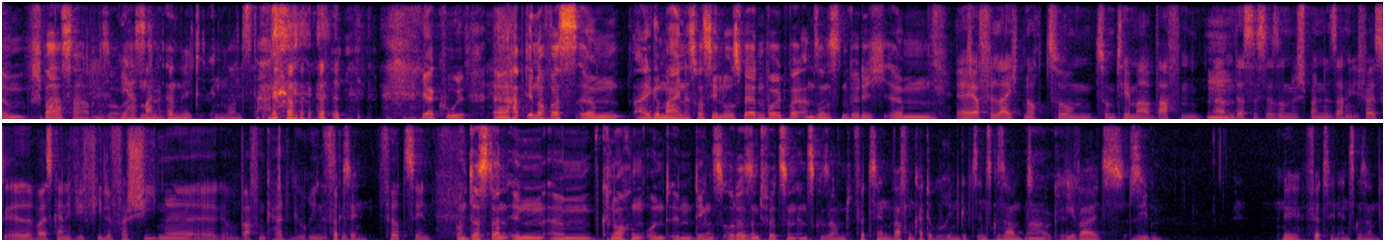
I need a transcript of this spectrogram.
ähm, Spaß haben. So, Ja, weißt du? man ömmelt in Monster. Ja, cool. Äh, habt ihr noch was ähm, Allgemeines, was ihr loswerden wollt? Weil ansonsten würde ich. Ähm, Ja, ja, vielleicht noch zum, zum Thema Waffen. Mhm. Ähm, das ist ja so eine spannende Sache. Ich weiß, äh, weiß gar nicht, wie viele verschiedene äh, Waffenkategorien es 14. gibt. 14. und das dann in ähm, Knochen und in Dings oder sind 14 insgesamt? 14 Waffenkategorien gibt es insgesamt. Ah, okay. Jeweils, Sieben. nö, 14 insgesamt.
